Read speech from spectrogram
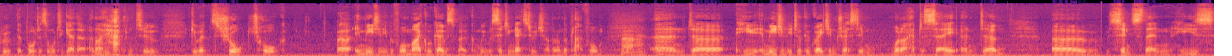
group that brought us all together, and mm-hmm. I happened to give a short talk uh, immediately before Michael Gove spoke, and we were sitting next to each other on the platform. Uh-huh. And uh, he immediately took a great interest in what I had to say, and um, uh, since then he's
